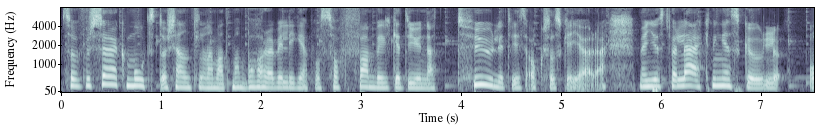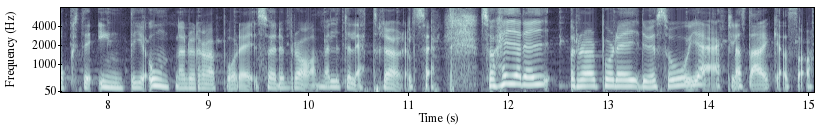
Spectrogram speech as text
Så försök motstå känslan av att man bara vill ligga på soffan, vilket du ju naturligtvis också ska göra. Men just för läkningens skull och det inte gör ont när du rör på dig så är det bra med lite lätt rörelse. Så heja dig, rör på dig, du är så jäkla stark alltså.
